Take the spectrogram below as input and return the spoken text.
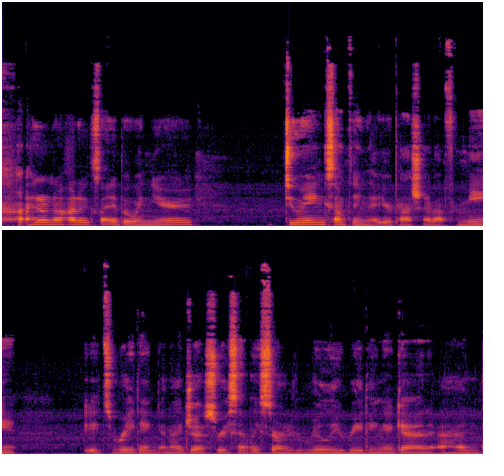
i don't know how to explain it but when you're doing something that you're passionate about for me it's reading. And I just recently started really reading again, and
